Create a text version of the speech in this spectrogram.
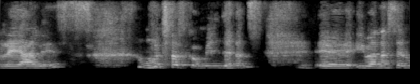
reales, muchas comillas, eh, y van a ser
